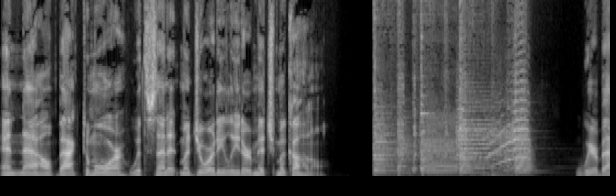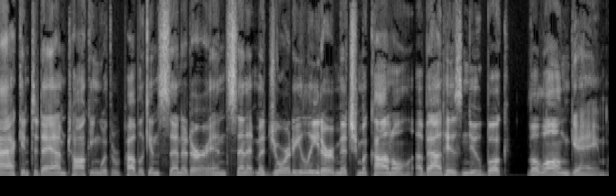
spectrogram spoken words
And now, back to more with Senate Majority Leader Mitch McConnell. We're back, and today I'm talking with Republican Senator and Senate Majority Leader Mitch McConnell about his new book, The Long Game,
